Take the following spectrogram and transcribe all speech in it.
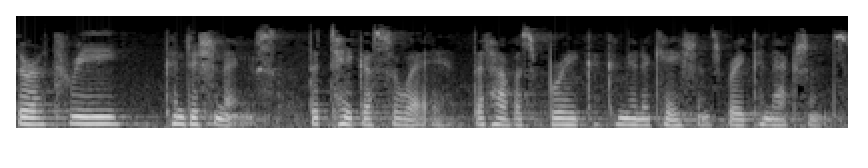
there are three conditionings that take us away, that have us break communications, break connections.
